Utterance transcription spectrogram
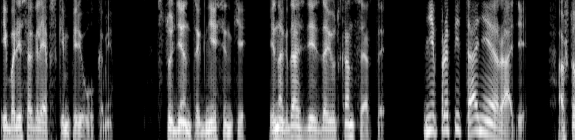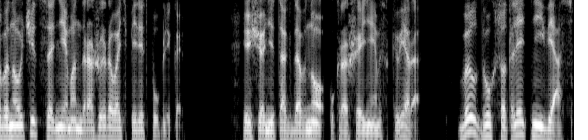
и Борисоглебским переулками. Студенты Гнесинки иногда здесь дают концерты. Не пропитание ради, а чтобы научиться не мандражировать перед публикой. Еще не так давно украшением сквера был двухсотлетний вяз.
